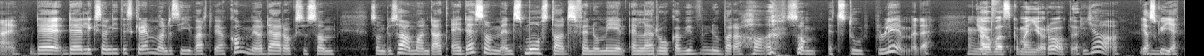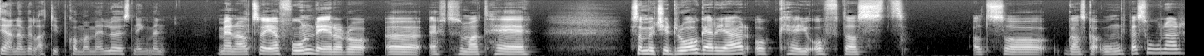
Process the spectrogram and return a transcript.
Nej, det, det är liksom lite skrämmande att se vart vi har kommit och där också som, som du sa Amanda, att är det som en småstadsfenomen eller råkar vi nu bara ha som ett stort problem med det? Ja, Att- vad ska man göra åt det? Ja, jag skulle jättegärna vilja typ komma med en lösning men Men alltså jag funderar då, eh, eftersom att det så mycket droger gör och det är ju oftast alltså ganska unga personer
